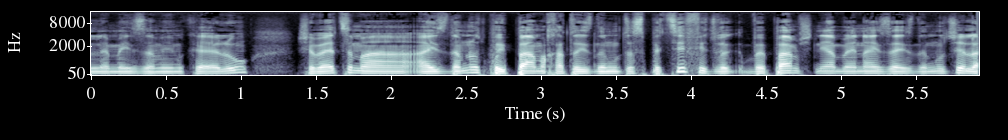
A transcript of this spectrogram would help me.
למיזמים כאלו, שבעצם ההזדמנות פה היא פעם אחת ההזדמנות הספציפית, ופעם שנייה בעיניי זה ההזדמנות של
